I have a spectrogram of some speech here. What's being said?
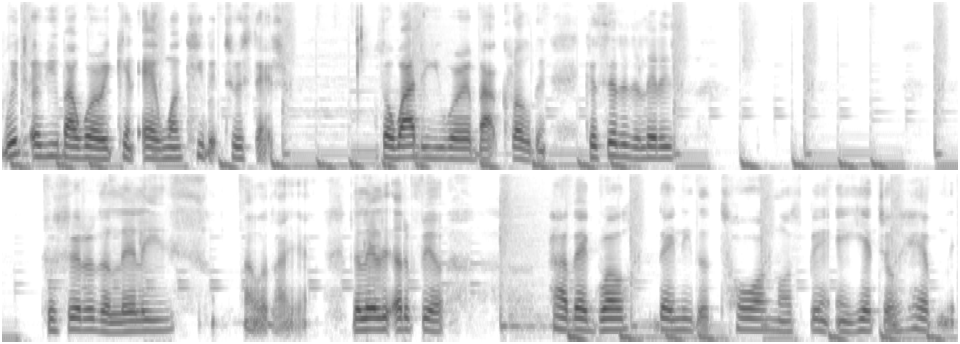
which of you by worry can add one cubit to his stature? So why do you worry about clothing? Consider the lilies. Consider the lilies. How was I at? The lilies of the field, how they grow. They neither toil nor spin, and yet your heavenly,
